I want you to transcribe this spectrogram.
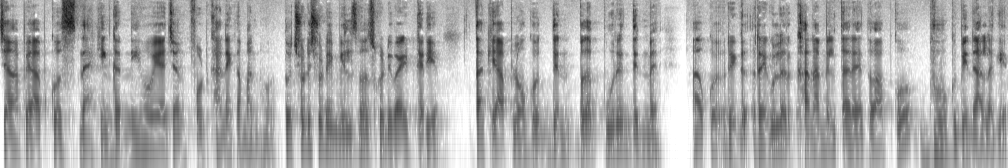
जहाँ पे आपको स्नैकिंग करनी हो या जंक फ़ूड खाने का मन हो। तो छोटे छोटे मील्स में उसको डिवाइड करिए ताकि आप लोगों को दिन मतलब पूरे दिन में आपको रेगुलर खाना मिलता रहे तो आपको भूख भी ना लगे।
